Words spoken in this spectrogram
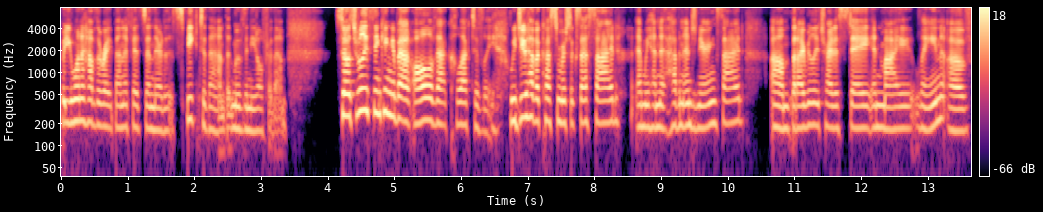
but you want to have the right benefits in there that speak to them, that move the needle for them. So it's really thinking about all of that collectively. We do have a customer success side and we have an engineering side. Um, but I really try to stay in my lane of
